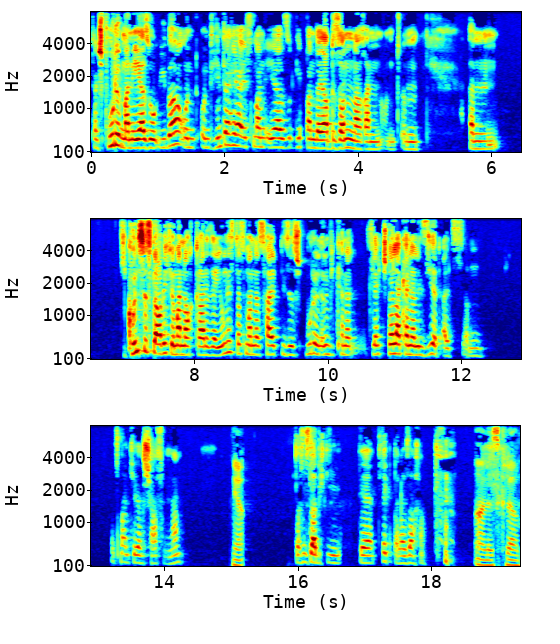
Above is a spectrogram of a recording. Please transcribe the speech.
dann sprudelt man eher so über und, und hinterher ist man eher so, geht man da ja besonnener ran und ähm, ähm, die Kunst ist, glaube ich, wenn man noch gerade sehr jung ist, dass man das halt, dieses Sprudeln irgendwie vielleicht schneller kanalisiert, als, ähm, als manche das schaffen. Ne? Ja. Das ist, glaube ich, die, der Trick bei der Sache. Alles klar.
